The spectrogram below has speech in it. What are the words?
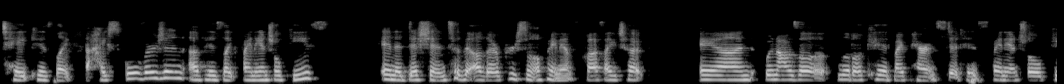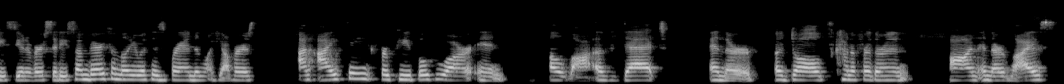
take his like the high school version of his like financial peace in addition to the other personal finance class I took. And when I was a little kid, my parents did his financial peace university. So I'm very familiar with his brand and what he offers. And I think for people who are in a lot of debt and they're adults kind of further in, on in their lives,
